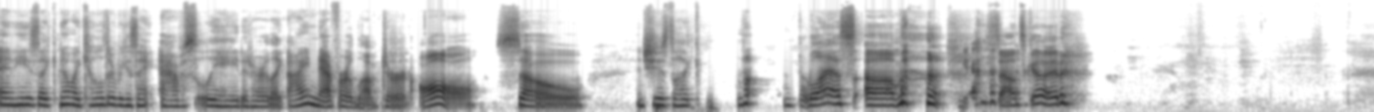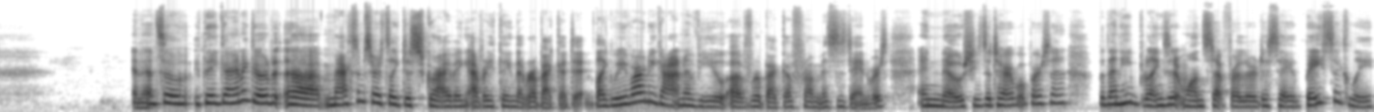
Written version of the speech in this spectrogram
and he's like, no, I killed her because I absolutely hated her. Like, I never loved her at all. So, and she's like, bless. Um, Yeah. sounds good. And then so they kind of go to uh Maxim starts like describing everything that Rebecca did. Like we've already gotten a view of Rebecca from Mrs. Danvers and know she's a terrible person, but then he brings it one step further to say basically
